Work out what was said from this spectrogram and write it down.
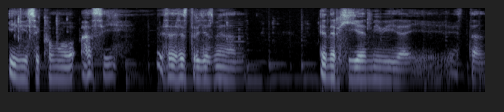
y dice como, ah, sí, esas estrellas me dan energía en mi vida y están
